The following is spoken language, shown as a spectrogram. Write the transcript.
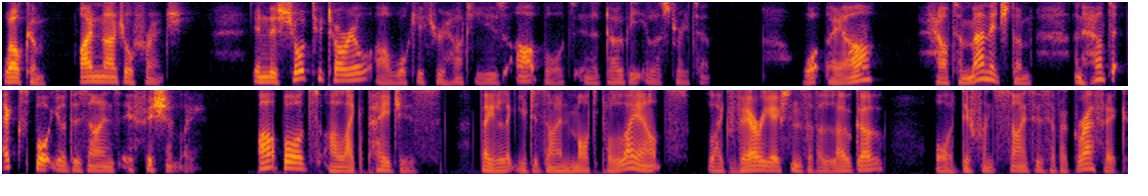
Welcome, I'm Nigel French. In this short tutorial, I'll walk you through how to use artboards in Adobe Illustrator, what they are, how to manage them, and how to export your designs efficiently. Artboards are like pages. They let you design multiple layouts, like variations of a logo or different sizes of a graphic,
